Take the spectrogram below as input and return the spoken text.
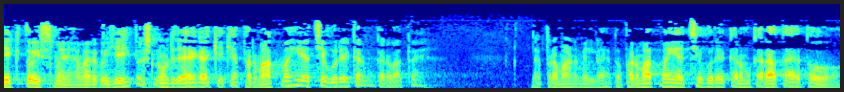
एक तो इसमें हमारे को यही प्रश्न उठ जाएगा कि क्या परमात्मा ही अच्छे बुरे कर्म करवाता है? जब प्रमाण मिल रहा है तो परमात्मा ही अच्छे बुरे कर्म कराता है तो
